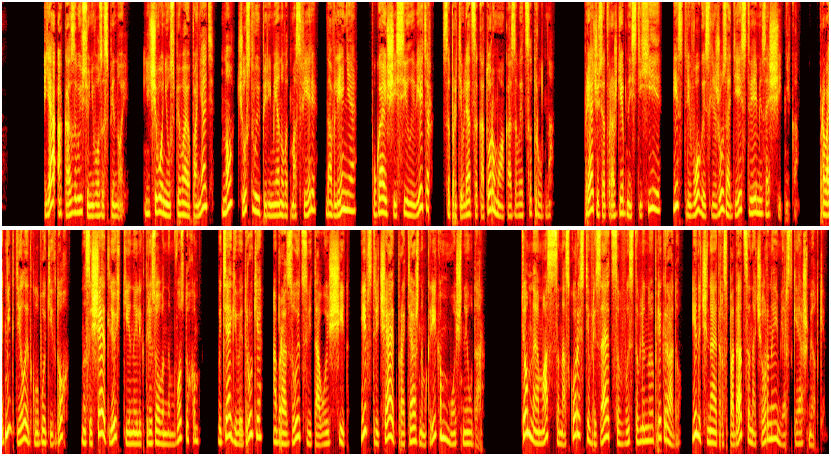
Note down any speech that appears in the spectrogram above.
Я оказываюсь у него за спиной. Ничего не успеваю понять, но чувствую перемену в атмосфере, давление, пугающий силы ветер, сопротивляться которому оказывается трудно. Прячусь от враждебной стихии и с тревогой слежу за действиями защитника. Проводник делает глубокий вдох, насыщает легкие наэлектризованным воздухом, вытягивает руки, образует световой щит и встречает протяжным криком мощный удар. Темная масса на скорости врезается в выставленную преграду и начинает распадаться на черные мерзкие ошметки.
